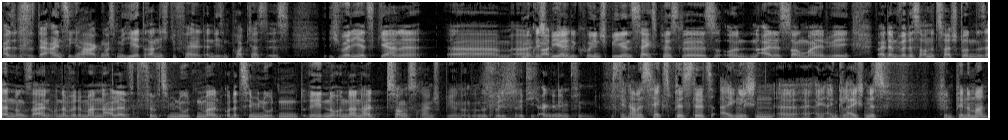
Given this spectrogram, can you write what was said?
also das ist der einzige Haken, was mir hier dran nicht gefällt an diesem Podcast ist. Ich würde jetzt gerne ähm, äh, Mucke God spielen? Kill the Queen spielen, Sex Pistols und einen Idols-Song meinetwegen, weil dann würde es auch eine zwei Stunden Sendung sein und dann würde man alle 15 Minuten mal oder 10 Minuten reden und dann halt Songs reinspielen und so. Das würde ich richtig angenehm finden. Ist der Name Sex Pistols eigentlich ein, äh, ein, ein Gleichnis für einen Pinnemann?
